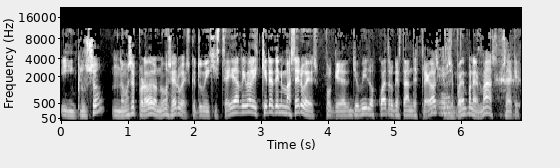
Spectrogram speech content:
E incluso no hemos explorado los nuevos héroes. Que tú me dijiste, ahí arriba a la izquierda tienen más héroes. Porque yo vi los cuatro que estaban desplegados, pero se pueden poner más. O sea que.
